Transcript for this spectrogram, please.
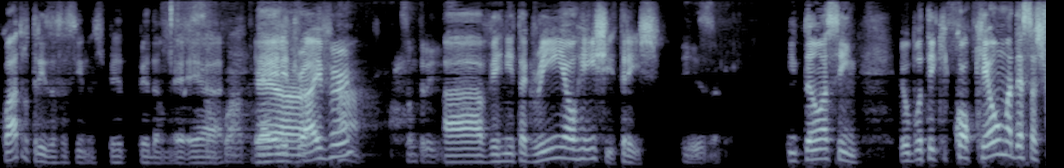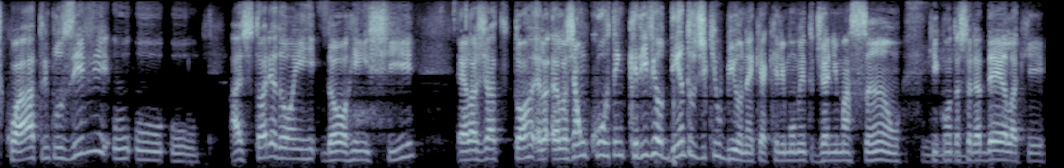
quatro ou três assassinas, perdão. É, é a, quatro. é a Ellie Driver, ah, são três. a Vernita Green e a Renchi. Três. Isso. Então, assim, eu botei que qualquer uma dessas quatro, inclusive o, o, o a história do, do Renchi ela já, ela, ela já é um curta incrível dentro de Kill Bill, né? Que é aquele momento de animação, Sim. que conta a história dela, que,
